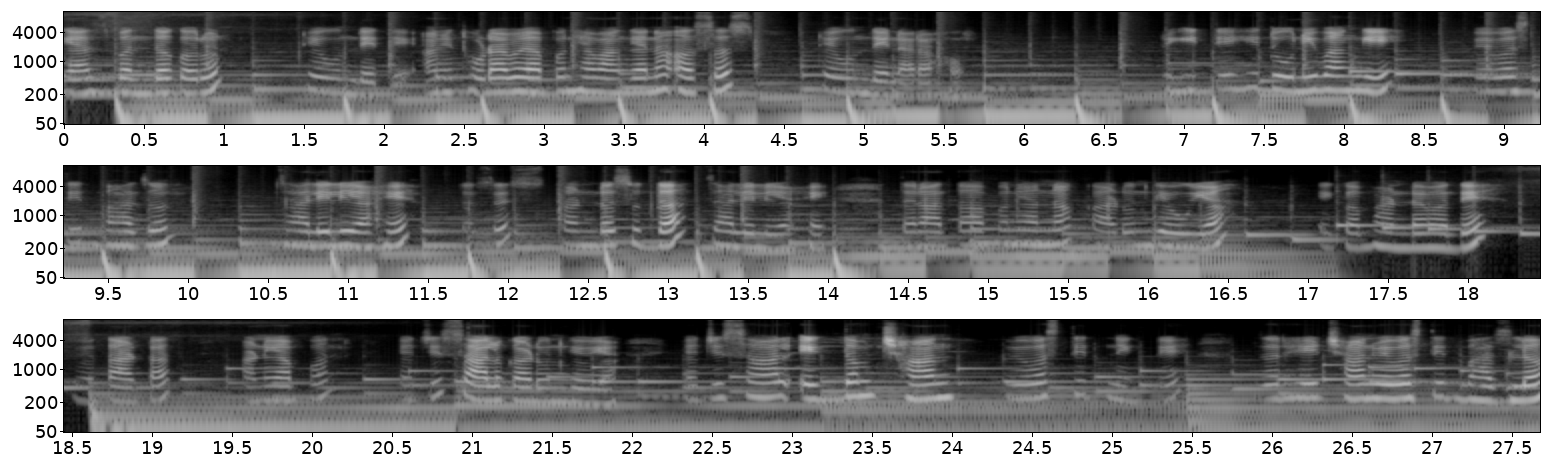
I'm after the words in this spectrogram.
गॅस बंद करून ठेवून देते. आणि थोडा वेळ आपण ह्या वांग्यांना असंच ठेवून देणार आहोत. इथे ही दोन्ही वांगी व्यवस्थित भाजून झालेली आहे तसेच थंडसुद्धा झालेली आहे. तर आता आपण यांना काढून घेऊया एका भांड्यामध्ये. ताटात आणि आपण याची साल काढून घेऊया. याची साल एकदम छान व्यवस्थित निघते. जर हे छान व्यवस्थित भाजलं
